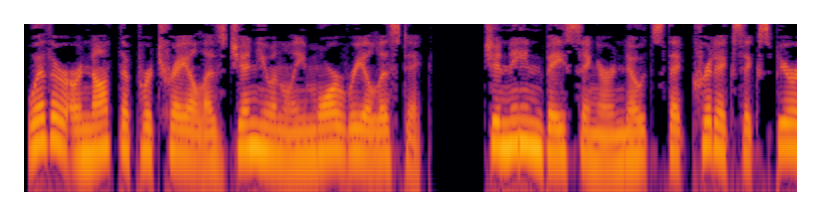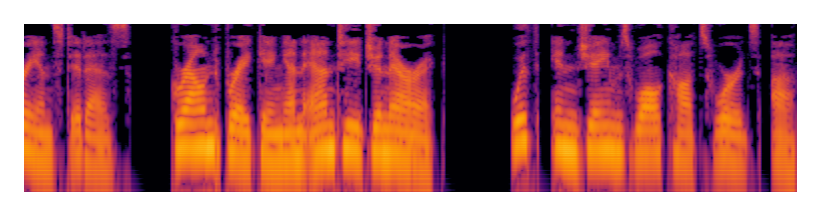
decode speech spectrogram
whether or not the portrayal is genuinely more realistic. Jeanine Basinger notes that critics experienced it as groundbreaking and anti-generic, with, in James Wolcott's words, a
